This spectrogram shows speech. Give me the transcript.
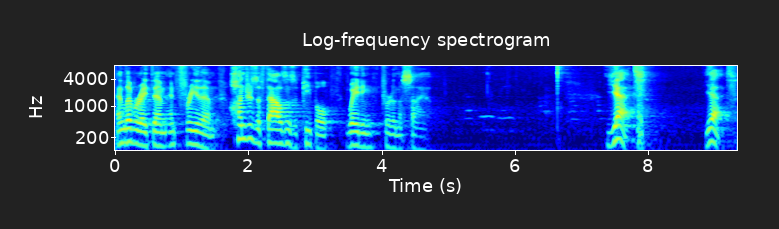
and liberate them and free them. Hundreds of thousands of people waiting for the Messiah. Yet, yet,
